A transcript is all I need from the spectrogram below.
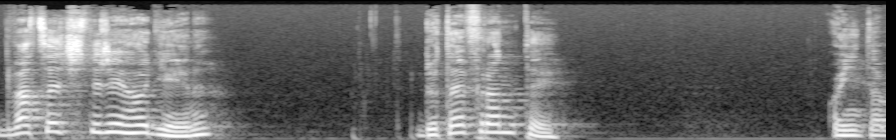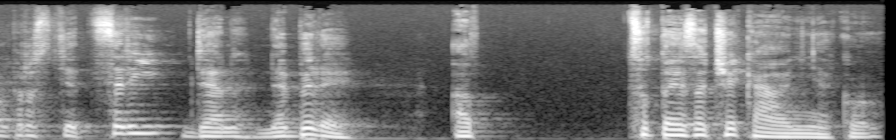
24 hodin do té fronty. Oni tam prostě celý den nebyli. A co to je za čekání, jako?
